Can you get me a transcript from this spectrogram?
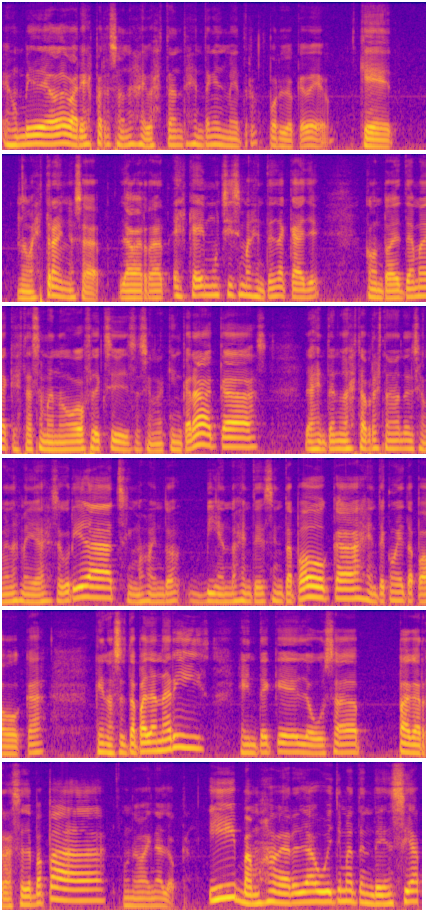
Es un video de varias personas. Hay bastante gente en el metro, por lo que veo. Que no es extraño. O sea, la verdad es que hay muchísima gente en la calle. Con todo el tema de que esta semana hubo flexibilización aquí en Caracas. La gente no está prestando atención a las medidas de seguridad. Seguimos viendo, viendo gente sin tapabocas. Gente con el tapabocas que no se tapa la nariz. Gente que lo usa para agarrarse de papada. Una vaina loca. Y vamos a ver la última tendencia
